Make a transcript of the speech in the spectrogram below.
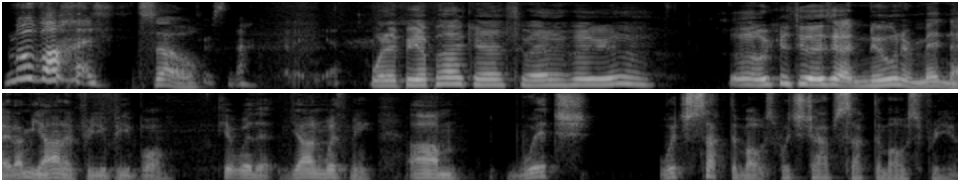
move on. So would it be a podcast? Oh, we could do this at noon or midnight. I'm yawning for you people. Get with it. Yawn with me. Um which which sucked the most? Which job sucked the most for you?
